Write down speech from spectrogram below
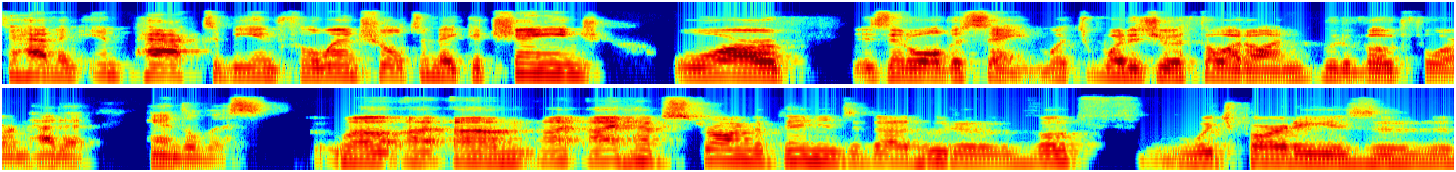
to have an impact, to be influential, to make a change? Or is it all the same? What, what is your thought on who to vote for and how to handle this? Well, I, um, I, I, have strong opinions about who to vote, which party is uh,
